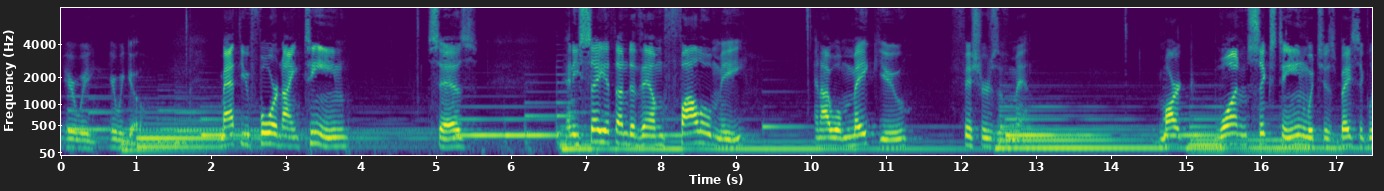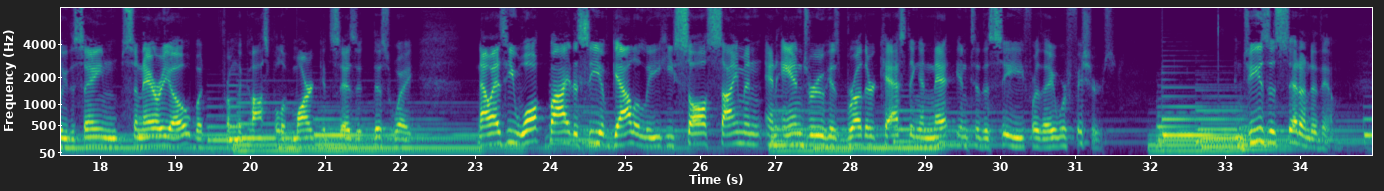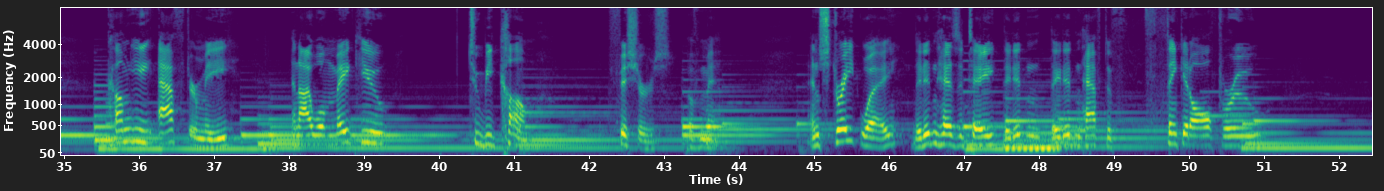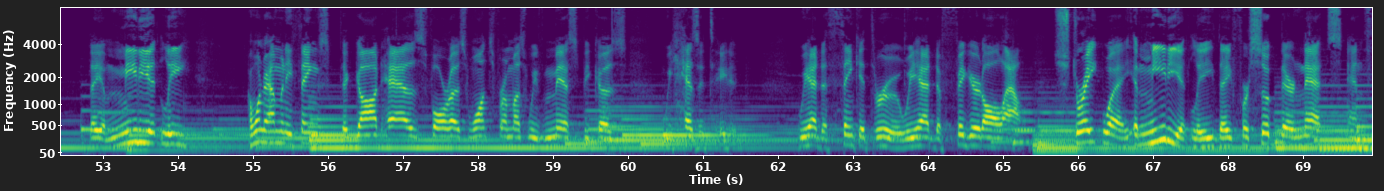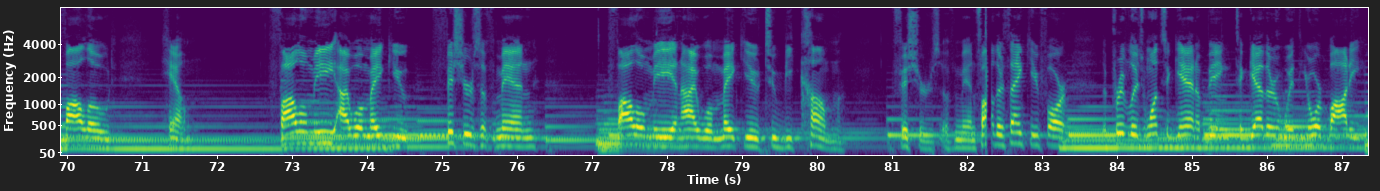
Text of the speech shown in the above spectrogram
here we here we go. Matthew 4:19 says, "And he saith unto them, Follow me, and I will make you fishers of men." Mark 1:16, which is basically the same scenario, but from the Gospel of Mark it says it this way. Now, as he walked by the Sea of Galilee, he saw Simon and Andrew, his brother, casting a net into the sea, for they were fishers. And Jesus said unto them, Come ye after me, and I will make you to become fishers of men. And straightway, they didn't hesitate, they didn't, they didn't have to think it all through. They immediately, I wonder how many things that God has for us, wants from us, we've missed because we hesitated. We had to think it through. We had to figure it all out. Straightway, immediately, they forsook their nets and followed him. Follow me, I will make you fishers of men. Follow me, and I will make you to become fishers of men. Father, thank you for the privilege once again of being together with your body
